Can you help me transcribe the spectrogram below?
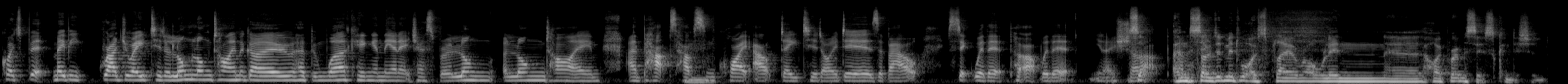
quite a bit maybe graduated a long long time ago have been working in the NHS for a long a long time and perhaps have some quite outdated ideas about stick with it put up with it you know shut So- up and so, did midwives play a role in uh, hyperemesis condition?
